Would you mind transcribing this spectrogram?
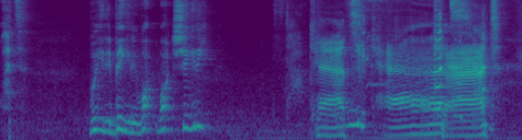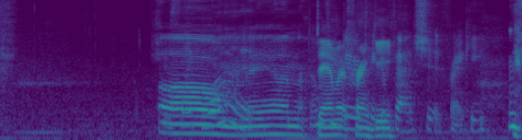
What? Wiggity biggity what what shiggity? Cat. Cat. Cat. Like, Oh "What?" man. Don't Damn you it, dare Frankie. Take a fat shit, Frankie.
